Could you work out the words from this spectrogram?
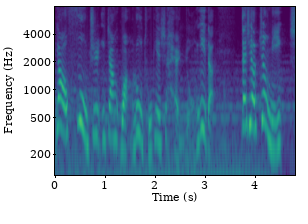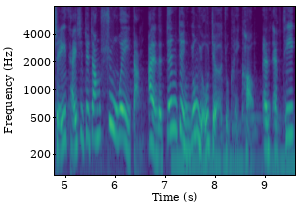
要复制一张网络图片是很容易的，但是要证明谁才是这张数位档案的真正拥有者，就可以靠 NFT。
